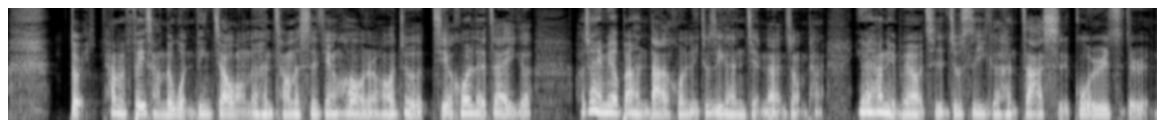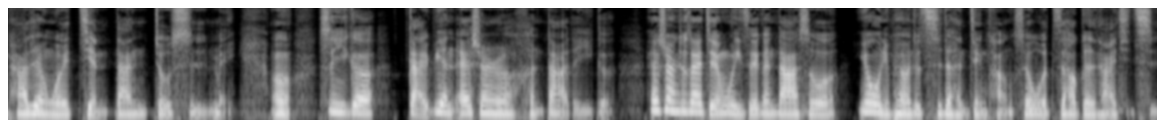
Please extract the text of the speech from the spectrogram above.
对他们非常的稳定，交往了很长的时间后，然后就结婚了，在一个好像也没有办很大的婚礼，就是一个很简单的状态，因为他女朋友其实就是一个很扎实过日子的人，他认为简单就是美，嗯，是一个。改变 Ed Sheeran 很大的一个 Ed Sheeran 就在节目里直接跟大家说，因为我女朋友就吃得很健康，所以我只好跟着她一起吃。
